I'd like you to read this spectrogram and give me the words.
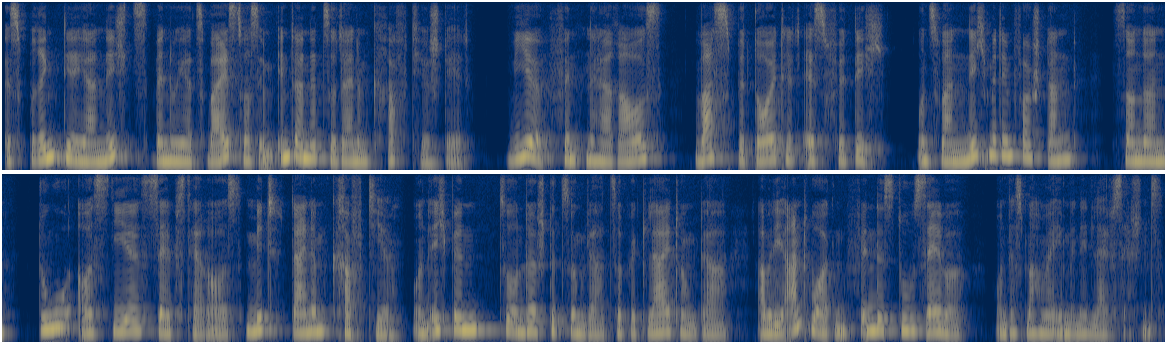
es bringt dir ja nichts, wenn du jetzt weißt, was im Internet zu deinem Krafttier steht. Wir finden heraus, was bedeutet es für dich. Und zwar nicht mit dem Verstand, sondern du aus dir selbst heraus, mit deinem Krafttier. Und ich bin zur Unterstützung da, zur Begleitung da. Aber die Antworten findest du selber. Und das machen wir eben in den Live-Sessions.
